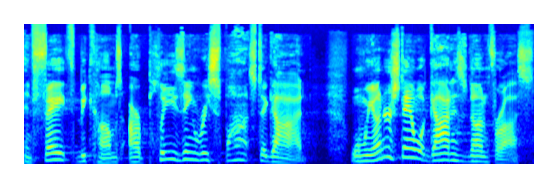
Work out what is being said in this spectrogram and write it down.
And faith becomes our pleasing response to God. When we understand what God has done for us,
